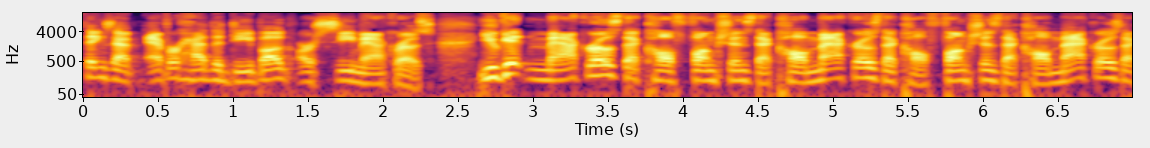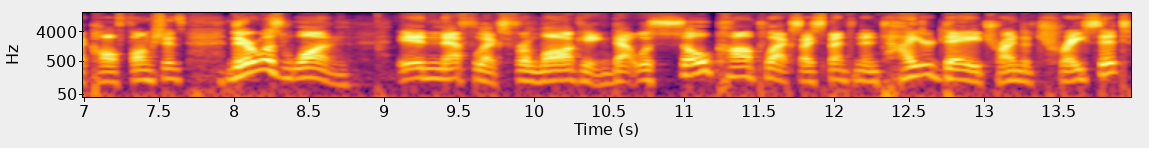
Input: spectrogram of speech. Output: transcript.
things I've ever had to debug are C macros. You get macros that call functions, that call macros, that call functions, that call macros, that call functions. There was one in Netflix for logging that was so complex, I spent an entire day trying to trace it.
